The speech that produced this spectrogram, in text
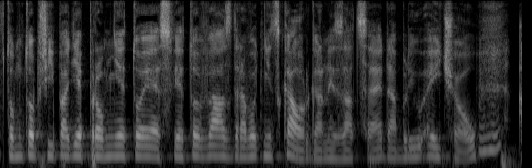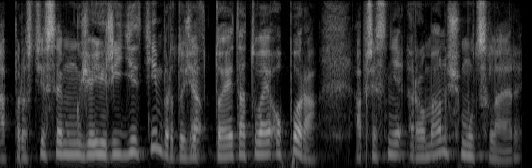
V tomto případě pro mě to je Světová zdravotnická organizace, WHO, Mhm. a prostě se může jí řídit tím, protože Jo. to je ta tvoje opora. A přesně Roman Šmucler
